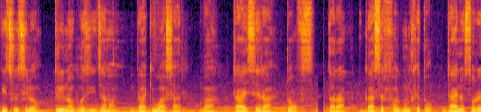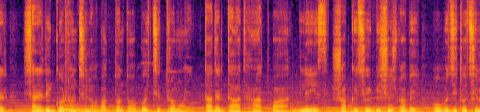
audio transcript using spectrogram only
কিছু ছিল তৃণভোজী, যেমন ব্র্যাকিওয়াশার বা ট্রাইসেরা টপস, তারা গাছের ফলমূল খেত। ডাইনোসরের শারীরিক গঠন ছিল অত্যন্ত বৈচিত্র্যময়। তাদের দাঁত, হাত, পা, লেজ সবকিছুই বিশেষভাবে অভিজিত ছিল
